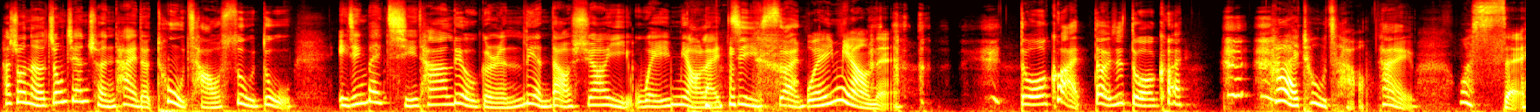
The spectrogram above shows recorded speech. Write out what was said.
他说呢，中间纯泰的吐槽速度已经被其他六个人练到需要以微秒来计算。微秒呢，多快，到底是多快？他来吐槽，嗨，哇塞，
